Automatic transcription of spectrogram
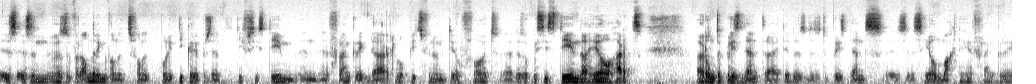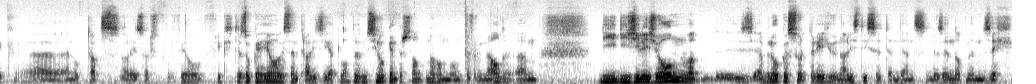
is, is, een, een verandering van het, van het politieke representatief systeem in, Frankrijk. Daar loopt iets fundamenteel fout. Uh, dat is ook een systeem dat heel hard rond de president draait. Hè. Dus, dus de president is, is, heel machtig in Frankrijk. Uh, en ook dat allee, zorgt voor veel frictie. Het is ook een heel gecentraliseerd land. Het is misschien ook interessant nog om, om te vermelden. Um, die, die Gilets jaunes wat, ze hebben ook een soort regionalistische tendens. In de zin dat men zich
